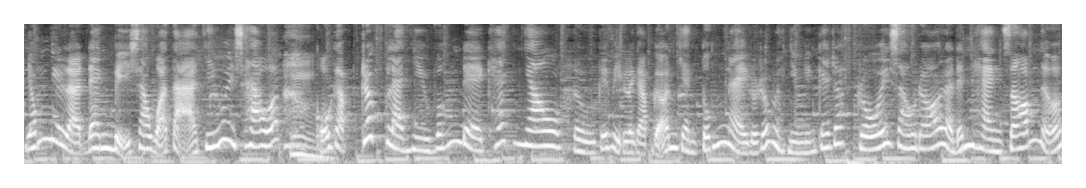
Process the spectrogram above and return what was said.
giống như là đang bị sao quả tạ chiếu hay sao á Ừ. cổ gặp rất là nhiều vấn đề khác nhau từ cái việc là gặp gỡ anh chàng Tuấn này rồi rất là nhiều những cái rắc rối sau đó là đến hàng xóm nữa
